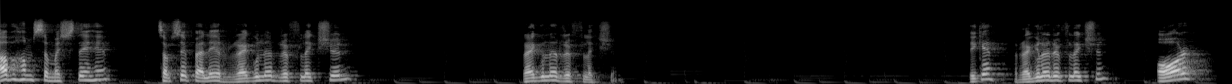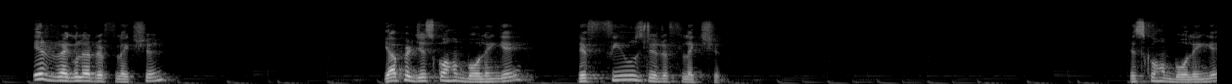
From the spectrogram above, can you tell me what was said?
अब हम समझते हैं, सबसे पहले रेगुलर रिफ्लेक्शन रेगुलर रिफ्लेक्शन ठीक है? रेगुलर रिफ्लेक्शन और इरेगुलर रिफ्लेक्शन या फिर जिसको हम बोलेंगे डिफ्यूज रिफ्लेक्शन इसको हम बोलेंगे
